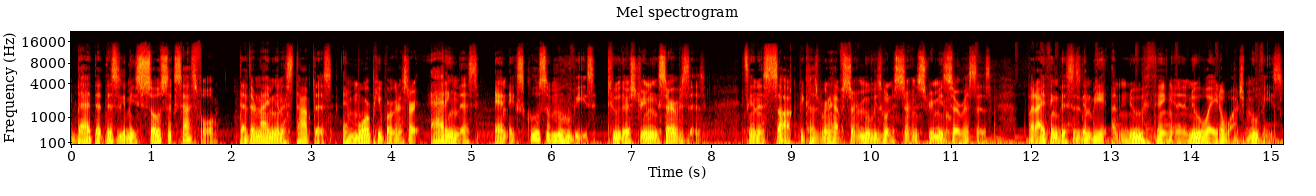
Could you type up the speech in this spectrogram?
bet that this is going to be so successful that they're not even going to stop this, and more people are going to start adding this and exclusive movies to their streaming services. It's going to suck because we're going to have certain movies going to certain streaming services, but I think this is going to be a new thing and a new way to watch movies.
